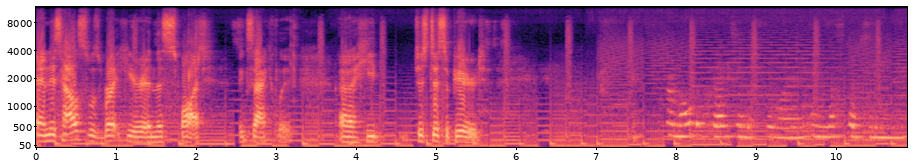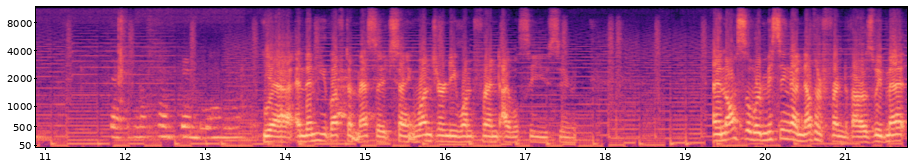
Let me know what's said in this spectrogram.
And his house was right here in this spot, exactly. Uh, he just disappeared. From all the cracks in the floor, it must have seen that it must have been. Yeah, and then he left a message saying, One journey, one friend, I will see you soon. And also, we're missing another friend of ours we met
